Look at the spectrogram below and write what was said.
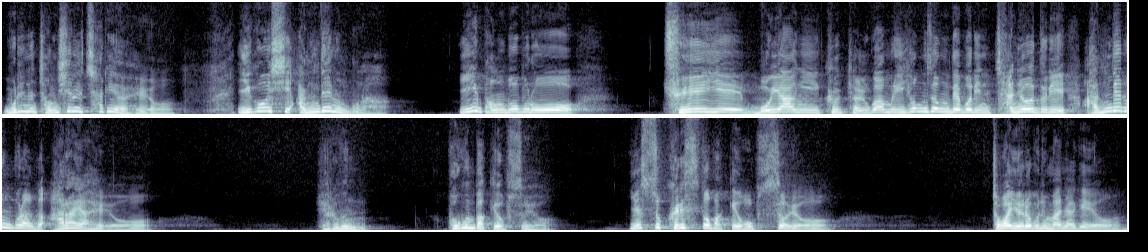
우리는 정신을 차려야 해요. 이것이 안 되는구나. 이 방법으로 죄의 모양이 그 결과물이 형성돼 버린 자녀들이 안 되는구나 걸 알아야 해요. 여러분, 복음밖에 없어요. 예수 그리스도밖에 없어요. 저와 여러분이 만약에요.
